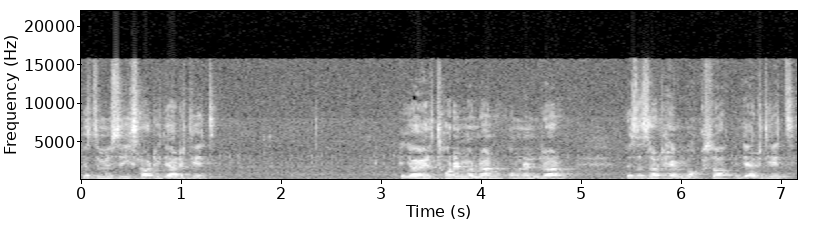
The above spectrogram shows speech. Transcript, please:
Jag ska musik snart, inte riktigt. Jag är väldigt torr i munnen om ni undrar. Jag ska snart hem också, inte riktigt.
